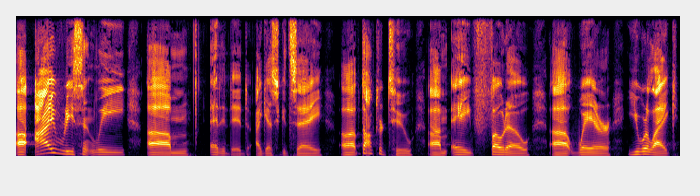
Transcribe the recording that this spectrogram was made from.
Uh, I recently um, edited, I guess you could say, uh, doctored two, um, a photo uh, where you were like.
